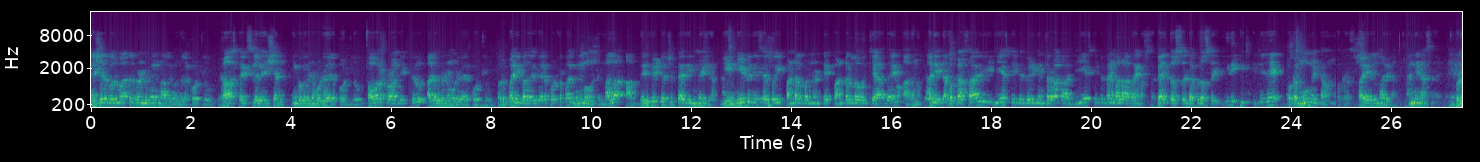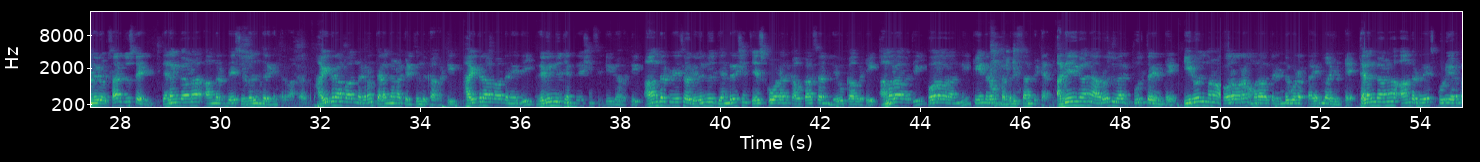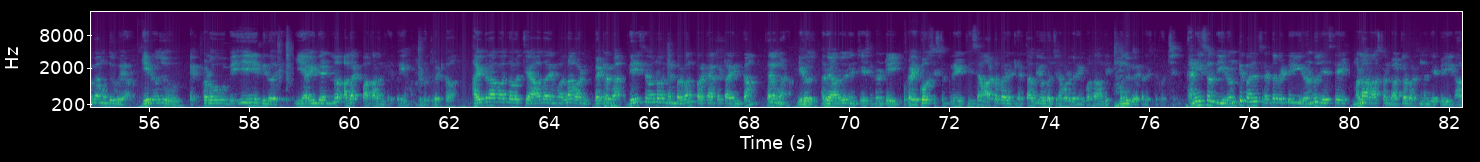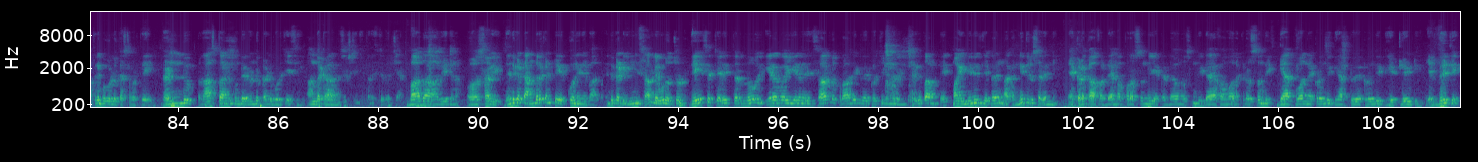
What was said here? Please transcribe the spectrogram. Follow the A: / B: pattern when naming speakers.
A: Measurable మాత్రం రెండు వేల నాలుగు వందల కోట్లు. కాస్ట్ ఎక్స్లవేషన్ ఇంకొక రెండు మూడు వేల కోట్లు. పవర్ ప్రాజెక్టు అదొక రెండు మూడు వేల కోట్లు. ఒక పది పదహైదు వేల కోట్ల రూపాయలు మినిమం ఉంటుంది. మళ్ళా ఆ బెనిఫిట్ వచ్చి అది ఇన్మెషర్ ఈ నీళ్ళు తీసేపోయి పంటలు పండుంటే పంటల్లో వచ్చే ఆదాయం అదనం. అది ఒక్కసారి జిఎస్టిపి పెరిగిన తర్వాత ఆ జిఎస్టిపి పైన మళ్ళీ ఆదాయం వస్తుంది. వెల్త్ వస్తుంది డబ్బులు వస్తాయి. ఇది ఇట్ ఇదే ఒక మూమెంట్ ఒక స్పైరల్ మారిగా అన్ని నాశనం ఇప్పుడు మీరు ఒకసారి చూస్తే తెలంగాణ ఆంధ్రప్రదేశ్ విభజన జరిగిన తర్వాత హైదరాబాద్ నగరం తెలంగాణకి వెళ్తుంది కాబట్టి హైదరాబాద్ అనేది రెవెన్యూ జనరేషన్ సిటీ కాబట్టి ఆంధ్రప్రదేశ్లో రెవెన్యూ జనరేషన్ చేసుకోవడానికి అవకాశాలు లేవు కాబట్టి అమరావతి పోలవరాన్ని కేంద్రం డబ్బులు ఇస్తాను పెట్టారు. అదే గాని ఆ రోజు గాని పూర్తయి ఉంటే ఈ రోజు మనం పోలవరం అమరావతి రెండు కూడా టైంలో అయి ఉంటే తెలంగాణ ఆంధ్రప్రదేశ్ కుడి ఎడమగా ముందుకు పోయాడు ఈ రోజు ఎక్కడో వే బిలో ఈ ఐదేళ్ళలో అదక్ పాతాళానికి వెళ్ళిపోయాం మనం గుర్తుపెట్టుకోవాలి హైదరాబాద్లో వచ్చే ఆదాయం వల్ల వాళ్ళు బెటర్గా దేశంలో number one per capital income Telangana. ఈరోజు అదే అది ఆ రోజు నేను చేసినటువంటి ఒక ఎకో సిస్టమ్ క్రియేట్ చేసి ఆటో పైలట్ ఎడతా ఉంది ఎవరు వచ్చినా కూడా జరిగిపోతా ఉంది ముందుకు పోయే పరిస్థితికి వచ్చింది. కనీసం ఈ రెండు పైన శ్రద్ధ పెట్టి ఈ రెండు చేస్తే మళ్ళా రాష్ట్రం ఘాట్లో పడుతుందని చెప్పి రాత్రింబగుళ్ళు కష్టపడితే రెండు రాష్ట్రానికి ఉండే రెండు కళ్ళు పొడి చేసి అంధకారాన్ని సృష్టించే పరిస్థితికి వచ్చారు. బాధ ఆవేదన ఓ ఎందుకంటే అందరికంటే ఎక్కువ నేనే బాధ. ఎందుకంటే ఇన్ని సార్లు ఎవరు వచ్చాడు దేశ చరిత్రలో ఇరవై ఎనిమిది సార్లు ప్రాజెక్ట్ దగ్గరకు వచ్చి మీరు తిరుగుతా ఉంటే మా ఇంజనీర్లు చెప్పారు నాకు అన్నీ తెలుసు అవన్నీ. ఎక్కడ కాఫర్ డ్యామ్ అప్పర్ వస్తుంది ఎక్కడ డౌన్ వస్తుంది డయాఫామ్ వాల్ ఎక్కడ వస్తుంది గ్యాప్ వన్ ఎక్కడ ఉంది గ్యాప్ టూ ఎక్కడ ఉంది గేట్లు ఏంటి ఎవ్రీథింగ్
